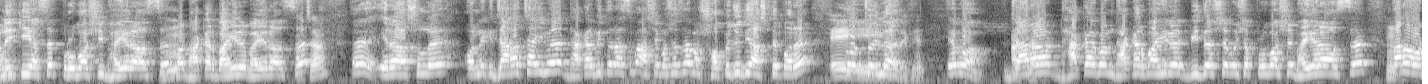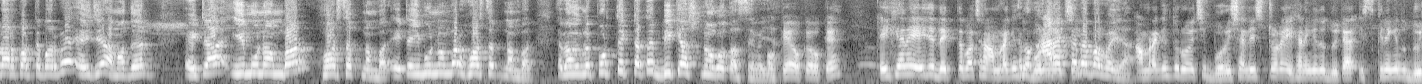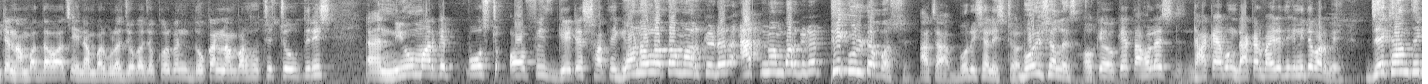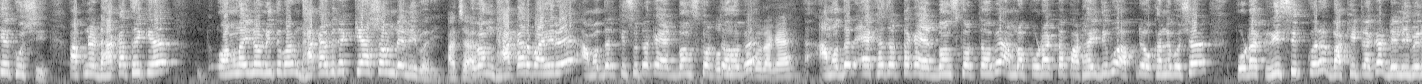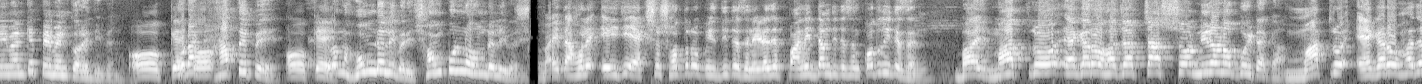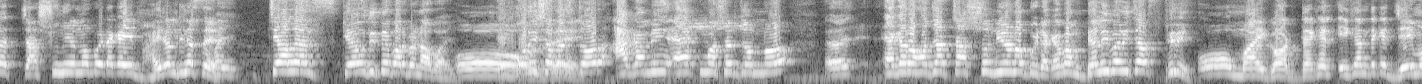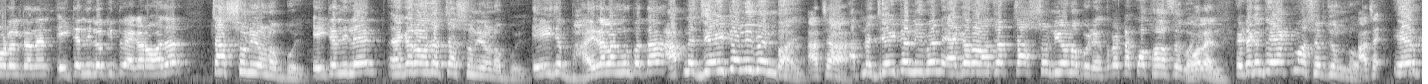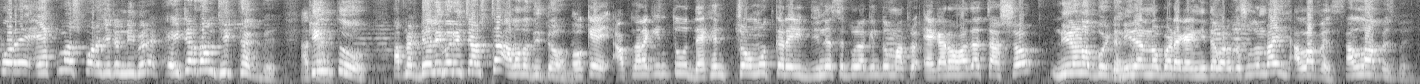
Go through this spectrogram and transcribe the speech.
অনেকেই আছে প্রবাসী ভাইয়েরা আছে বা ঢাকার বাইরে ভাইয়েরা আছে। আচ্ছা। হ্যাঁ, এরা আসলে অনেক যারা চাইবে ঢাকার ভিতরে আছে বা আশেপাশে আছে আমার শপে যদি আসতে পারে তো চলে আসবে। এবং যারা ঢাকা এবং ঢাকার বাইরে বিদেশে বসে প্রবাসী ভাইয়েরা আছে তারা অর্ডার করতে পারবে। এই যে আমাদের এইটা ইমো নাম্বার হোয়াটসঅ্যাপ নাম্বার। এটা ইমো নাম্বার হোয়াটসঅ্যাপ নাম্বার। এবং এগুলো প্রত্যেকটাতে বিকাশ নগদ আছে ভাইয়া। ওকে ওকে ওকে। এইখানে এই যে দেখতে পাচ্ছেন আমরা কিন্তু আরেকটা ব্যাপার ভাইয়া। আমরা কিন্তু রয়েছি বরিশাল স্টোরে এখানে কিন্তু দুইটা স্ক্রিনে কিন্তু দুইটা নাম্বার দেওয়া আছে এই নাম্বারগুলো যোগাযোগ করবেন। দোকান নাম্বার হচ্ছে চৌত্রিশ নিউ মার্কেট পোস্ট অফিস গেটের সাথে বনলতা মার্কেটের আট নম্বর গেটের ঠিক উল্টো পাশে। আচ্ছা Barishal store. Barishal. Okay okay তাহলে ঢাকা এবং ঢাকার বাইরে থেকে নিতে পারবে? যেখান থেকে খুশি। আপনি ঢাকা থেকে অনলাইনেও নিতে পারেন। ঢাকার ভিতরে ক্যাশ অন ডেলিভারি আচ্ছা। এবং ঢাকার বাইরে আমাদের কিছু টাকা অ্যাডভান্স করতে হবে। আমাদের এক হাজার টাকা অ্যাডভান্স করতে হবে। আমরা প্রোডাক্টটা পাঠাই দিব। আপনি ওখানে বসে প্রোডাক্ট রিসিভ করে বাকি টাকা ডেলিভারি ম্যানকে পেমেন্ট করে দিবেন। ওকে হাতে পেয়ে। ওকে। এবং হোম ডেলিভারি সম্পূর্ণ হোম ডেলিভারি ভাই তাহলে এই যে একশো সতেরো পিস দিতেছেন এটা যে পানির দাম দিতেছেন কত দিতেছেন? ভাই মাত্র এগারো হাজার চারশো নিরানব্বই টাকা। মাত্র এগারো হাজার চারশো নিরানব্বই টাকা এই ভাইরাল দিন আছে? ভাই চ্যালেঞ্জ কেউ দিতে পারবে না ভাই। বরিশাল স্টোর আগামী এক মাসের জন্য এগারো হাজার চারশো নিরানব্বই টাকা এবং delivery charge free oh my god দেখেন এইখান থেকে যেই মডেলটা নেন এইটা নিল কিন্তু এগারো হাজার চারশো নিরানব্বই। এইটা নিলেন এগারো হাজার চারশো নিরানব্বই। এই যে ভাইরাল আঙ্গুর পাতা? আপনি যেইটা নিবেন ভাই আচ্ছা। আপনি যেইটা নিবেন এগারো হাজার চারশো নিরানব্বই টাকা। তবে একটা কথা আছে ভাই বলেন। এটা কিন্তু এক মাসের জন্য। আচ্ছা। এরপরে এক মাস পরে যেটা নিবেন এইটার দাম ঠিক থাকবে। আচ্ছা। কিন্তু আপনার ডেলিভারি চার্জটা আলাদা দিতে হবে। ওকে আপনারা কিন্তু দেখেন চমৎকার এই ডিনার সেটগুলো কিন্তু মাত্র এগারো হাজার চারশো নিরানব্বই টাকা। নিরানব্বই টাকায় নিতে পারো। তো সুজন ভাই আল্লাহ হাফেজ। আল্লাহ হাফেজ ভাই।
